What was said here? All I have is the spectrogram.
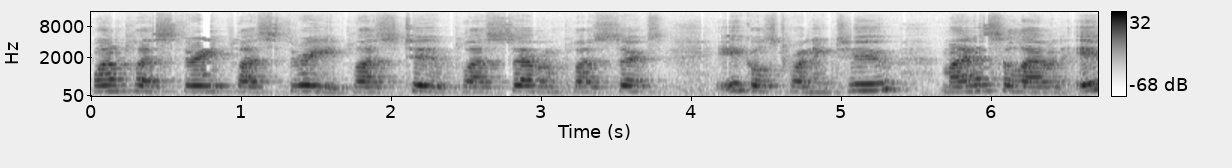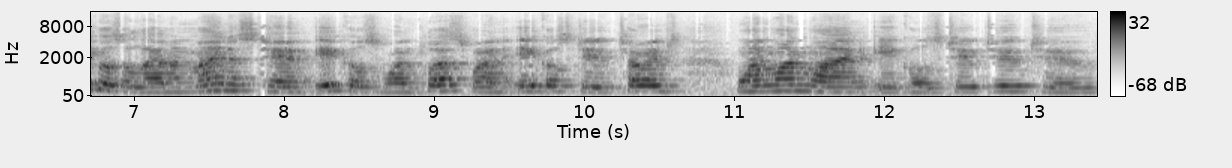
1 plus 3 plus 3 plus 2 plus 7 plus 6 equals 22 minus 11 equals 11 minus 10 equals 1 plus 1 equals 2 times 111 equals 222.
